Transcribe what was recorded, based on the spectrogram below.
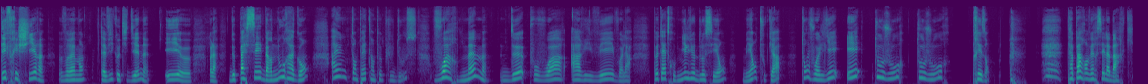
défraîchir vraiment ta vie quotidienne et euh, voilà, de passer d'un ouragan à une tempête un peu plus douce, voire même de pouvoir arriver, voilà, peut-être au milieu de l'océan, mais en tout cas, ton voilier est toujours, toujours présent. T'as pas renversé la barque.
